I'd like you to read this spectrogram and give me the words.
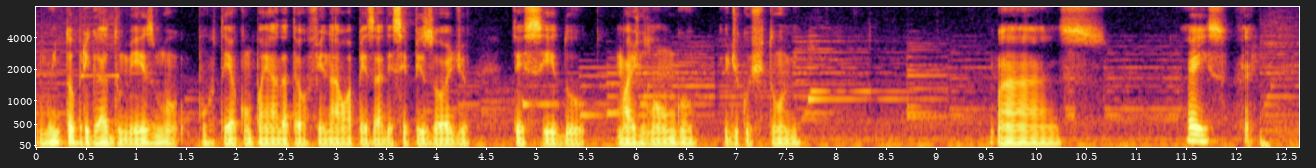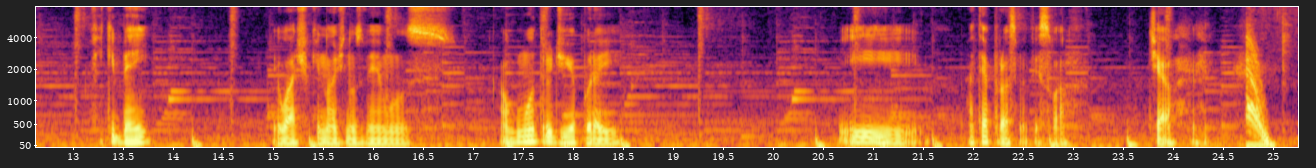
Muito obrigado mesmo por ter acompanhado até o final, apesar desse episódio ter sido mais longo que o de costume. Mas é isso. Fique bem eu acho que nós nos vemos algum outro dia por aí. E até a próxima, pessoal. Tchau.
